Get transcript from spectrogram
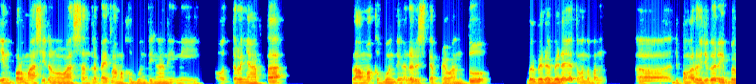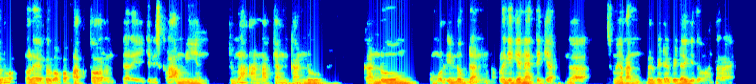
informasi dan wawasan terkait lama kebuntingan ini. Oh, ternyata lama kebuntingan dari setiap hewan tuh berbeda-beda ya teman-teman. Uh, dipengaruhi juga nih ber oleh beberapa faktor dari jenis kelamin, jumlah anak yang dikandung, kandung, umur induk dan apalagi genetik ya. Nggak semuanya kan berbeda-beda gitu antara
